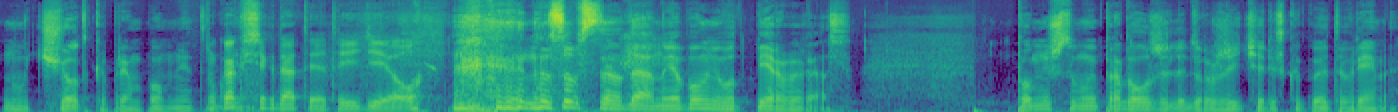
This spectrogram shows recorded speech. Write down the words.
ну, четко прям помню это. Ну, как всегда ты это и делал. Ну, собственно, да, но я помню вот первый раз. Помню, что мы продолжили дружить через какое-то время.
